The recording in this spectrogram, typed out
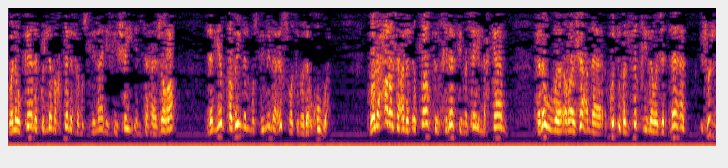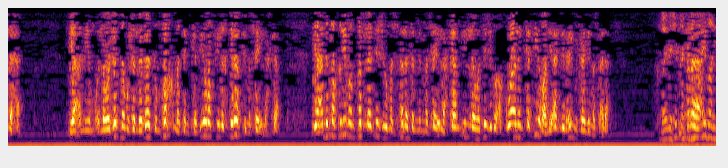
ولو كان كلما اختلف مسلمان في شيء تهاجرا لم يبقى بين المسلمين عصمة ولا أخوة. ولا حرج على الإطلاق في الخلاف في مسائل الأحكام فلو راجعنا كتب الفقه لوجدناها جلها. يعني لوجدنا مجلدات ضخمة كبيرة في الاختلاف في مسائل الأحكام. يعني تقريبا قد لا تجد مسألة من مسائل الأحكام إلا وتجد أقوالا كثيرة لأهل العلم في هذه المسألة. طيب يا شيخ لكن هم أيضا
